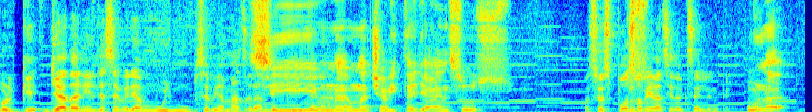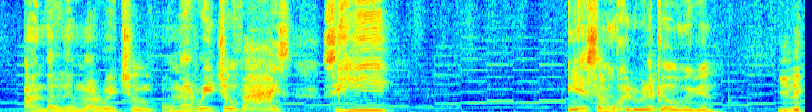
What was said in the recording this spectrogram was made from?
Porque ya Daniel ya se vería muy, se veía más grande que ella. Una, una chavita ya en sus. Su esposo pues, hubiera sido excelente. Una, Ándale, una Rachel. Una Rachel Vice. Sí. Esa mujer hubiera quedado muy bien. Y, le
